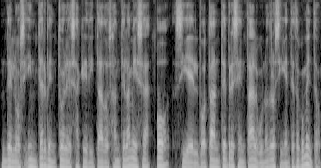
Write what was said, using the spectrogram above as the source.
de los interventores acreditados ante la mesa o si el votante presenta alguno de los siguientes documentos.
